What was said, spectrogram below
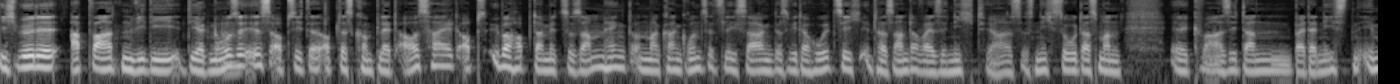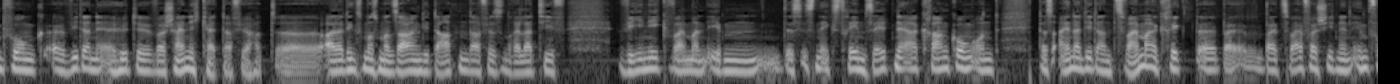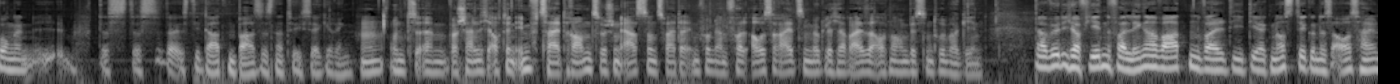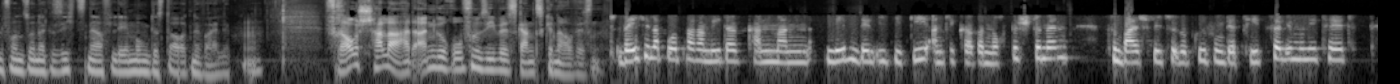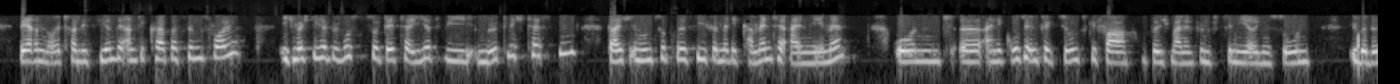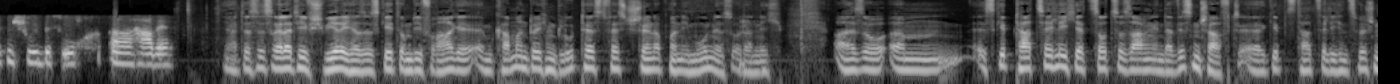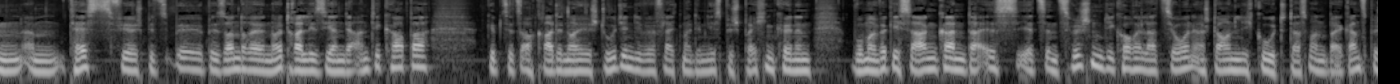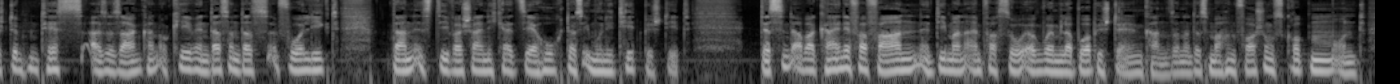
Ich würde abwarten, wie die Diagnose ist, ob, sich da, ob das komplett ausheilt, ob es überhaupt damit zusammenhängt. Und man kann grundsätzlich sagen, das wiederholt sich interessanterweise nicht. Ja, es ist nicht so, dass man äh, quasi dann bei der nächsten Impfung äh, wieder eine erhöhte Wahrscheinlichkeit dafür hat. Äh, allerdings muss man sagen, die Daten dafür sind relativ wenig, weil man eben, das ist eine extrem seltene Erkrankung und dass einer die dann zweimal kriegt äh, bei, bei zwei verschiedenen Impfungen, das, das, da ist die Datenbasis natürlich sehr gering. Hm. Und ähm, wahrscheinlich auch den Impfzeitraum zwischen erster und zweiter Impfung dann voll ausreizen, möglicherweise auch noch ein bisschen drüber gehen. Da würde ich auf jeden Fall länger warten, weil die Diagnostik und das Ausheilen von so einer Gesichtsnervlähmung, das dauert eine Weile. Hm. Frau Schaller hat angerufen, sie will es ganz genau wissen. Welche Laborparameter kann man neben den IgG-Antikörpern noch bestimmen? Zum Beispiel zur Überprüfung der T-Zellimmunität. Wären neutralisierende Antikörper sinnvoll? Ich möchte hier bewusst so detailliert wie möglich testen, da ich immunsuppressive Medikamente einnehme und äh, eine große Infektionsgefahr durch meinen 15-jährigen Sohn über dessen Schulbesuch äh, habe. Ja, das ist relativ schwierig. Also es geht um die Frage, ähm, kann man durch einen Bluttest feststellen, ob man immun ist oder nicht? Also ähm, es gibt tatsächlich jetzt sozusagen in der Wissenschaft, äh, gibt es tatsächlich inzwischen ähm, Tests für besondere neutralisierende Antikörper gibt es jetzt auch gerade neue Studien, die wir vielleicht mal demnächst besprechen können, wo man wirklich sagen kann, da ist jetzt inzwischen die Korrelation erstaunlich gut, dass man bei ganz bestimmten Tests also sagen kann, okay, wenn das und das vorliegt, dann ist die Wahrscheinlichkeit sehr hoch, dass Immunität besteht. Das sind aber keine Verfahren, die man einfach so irgendwo im Labor bestellen kann, sondern das machen Forschungsgruppen und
